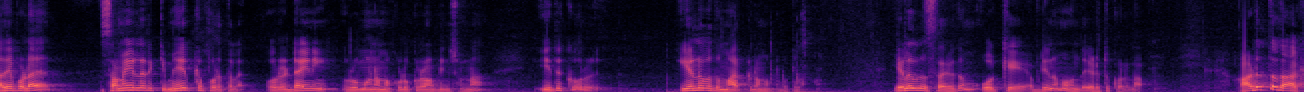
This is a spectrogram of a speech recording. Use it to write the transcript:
அதே போல் சமையலறைக்கு மேற்கு புறத்தில் ஒரு டைனிங் ரூமு நம்ம கொடுக்குறோம் அப்படின்னு சொன்னால் இதுக்கு ஒரு எழுபது மார்க் நம்ம கொடுக்கலாம். எழுபது சதவீதம் ஓகே அப்படின்னு நம்ம வந்து எடுத்துக்கொள்ளலாம். அடுத்ததாக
